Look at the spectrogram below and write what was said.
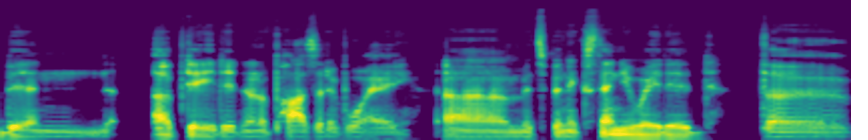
been updated in a positive way. Um, it's been extenuated the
